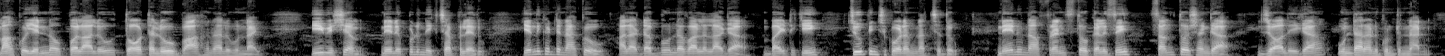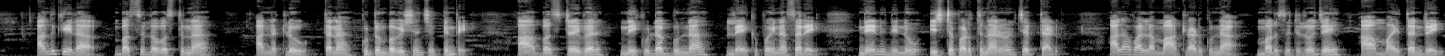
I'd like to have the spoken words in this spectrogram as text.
మాకు ఎన్నో పొలాలు తోటలు వాహనాలు ఉన్నాయి. ఈ విషయం నేనెప్పుడు నీకు చెప్పలేదు. ఎందుకంటే నాకు అలా డబ్బు ఉన్న వాళ్ళలాగా బయటికి చూపించుకోవడం నచ్చదు. నేను నా ఫ్రెండ్స్తో కలిసి సంతోషంగా జాలీగా ఉండాలనుకుంటున్నాను. అందుకే ఇలా బస్సుల్లో వస్తున్నా అన్నట్లు తన కుటుంబ విషయం చెప్పింది. ఆ బస్ డ్రైవర్ నీకు డబ్బున్నా లేకపోయినా సరే నేను నిన్ను ఇష్టపడుతున్నాను అని చెప్తాడు. అలా వాళ్ళ మాట్లాడుకున్న మరుసటి రోజే ఆ అమ్మాయి తండ్రి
